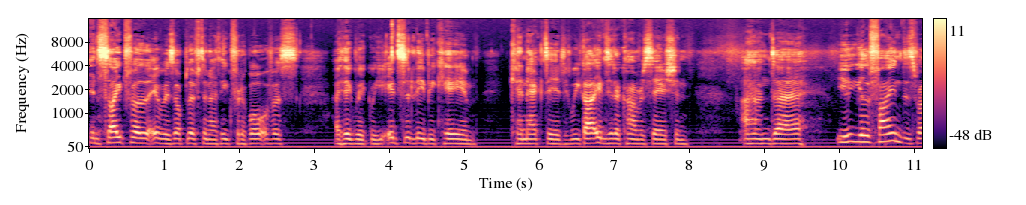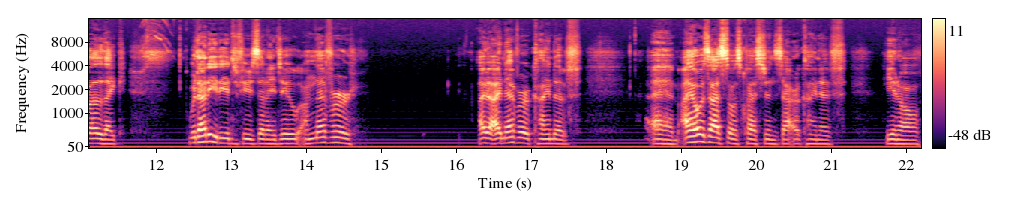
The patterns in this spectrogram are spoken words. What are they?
insightful. It was uplifting, I think, for the both of us. I think we, we instantly became connected. We got into the conversation, and uh, you you'll find as well, like with any of the interviews that I do, I'm never. I, I never kind of um, I always ask those questions that are kind of, you know,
